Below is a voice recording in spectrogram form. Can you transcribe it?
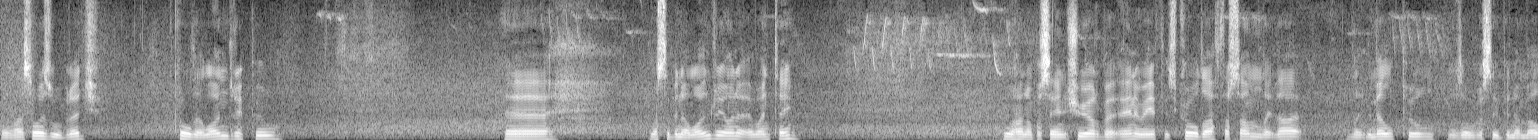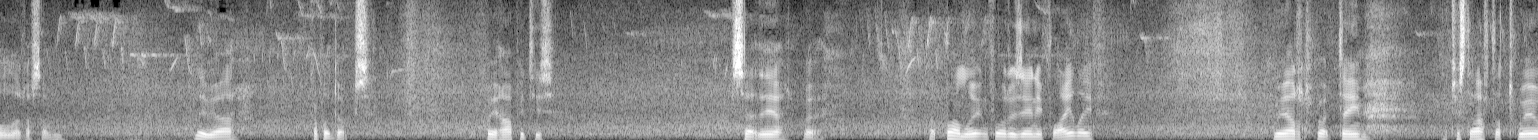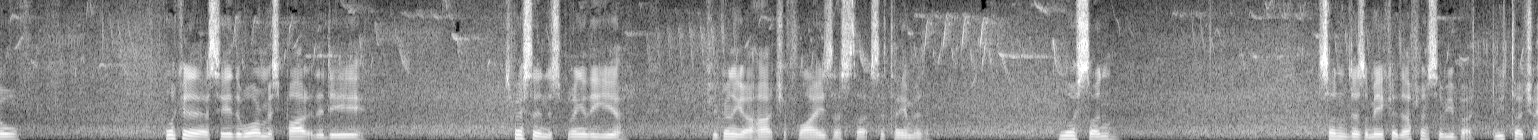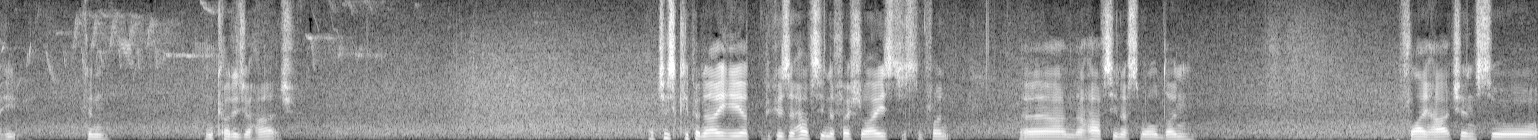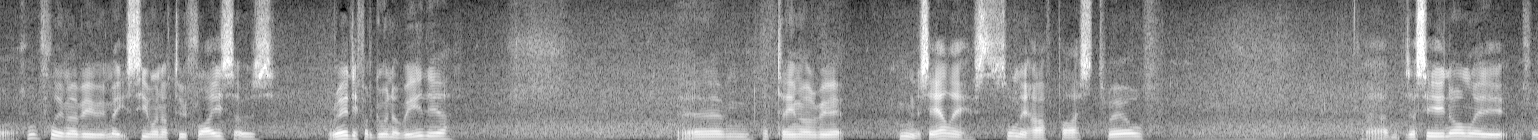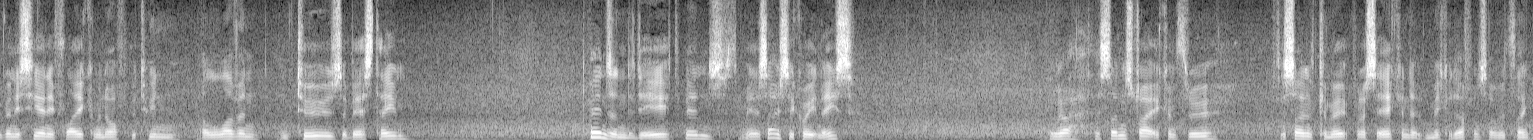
well, that's Oswell Bridge, called the laundry pool. Uh, must have been a laundry on it at one time. Not 100% sure, but anyway, if it's called after something like that, like the mill pool, there's obviously been a mill or something. There we are, a couple of ducks. Quite happy to sit there but what I'm looking for is any fly life. We're what time just after 12 looking at I say the warmest part of the day especially in the spring of the year. If you're going to get a hatch of flies this that's the time of the no sun. Sun doesn't make a difference a wee bit a wee touch of heat can encourage a hatch I'll just keep an eye here because I have seen the fish rise just in front uh, and I have seen a small dun fly hatching so hopefully maybe we might see one or two flies. I was ready for going away there. Um, what time are we at? Hmm, it's early, it's only half past 12. Um, as I say, normally if we're going to see any fly coming off between 11 and 2 is the best time. Depends on the day, depends. I mean, it's actually quite nice. the sun's trying to come through. If the sun had come out for a second, it would make a difference, I would think.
